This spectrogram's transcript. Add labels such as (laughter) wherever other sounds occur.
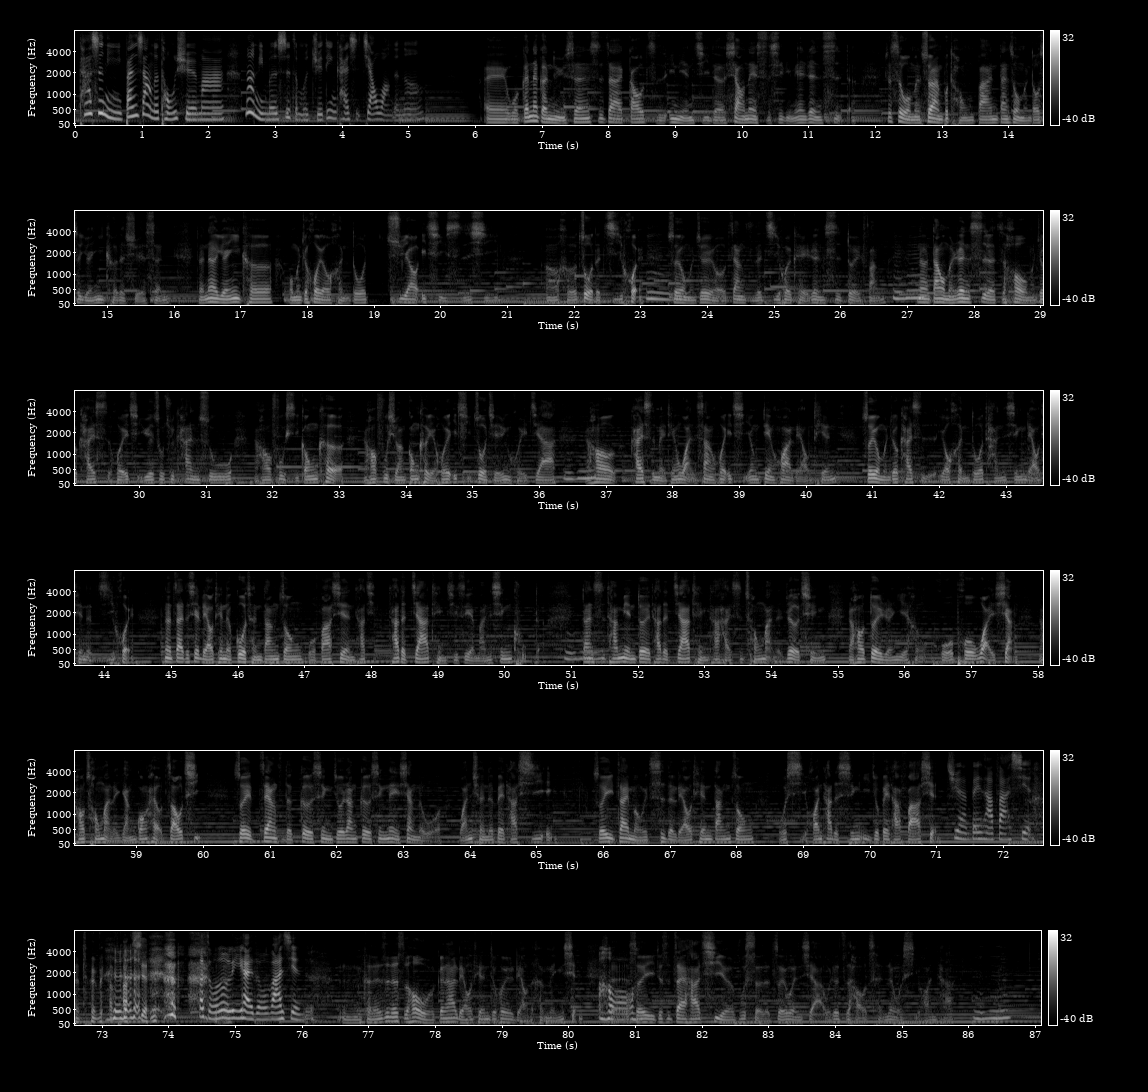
她是你班上的同学吗？那你们是怎么决定开始交往的呢？诶、我跟那个女生是在高职一年级的校内实习里面认识的。就是我们虽然不同班，但是我们都是园艺科的学生。对，那园艺科我们就会有很多需要一起实习。呃，合作的机会，嗯，所以我们就有这样子的机会可以认识对方。嗯，那当我们认识了之后，我们就开始会一起约出去看书，然后复习功课，然后复习完功课也会一起坐捷运回家，嗯，然后开始每天晚上会一起用电话聊天，所以我们就开始有很多谈心聊天的机会。那在这些聊天的过程当中，我发现他其他的家庭其实也蛮辛苦的。但是他面对他的家庭，他还是充满了热情，然后对人也很活泼外向，然后充满了阳光还有朝气，所以这样子的个性就让个性内向的我完全的被他吸引，所以在某一次的聊天当中，我喜欢他的心意就被他发现，居然被他发现，(laughs) 对，被他发现，(laughs) 他怎么那么厉害？怎么发现的？嗯，可能是那时候我跟他聊天就会聊得很明显，oh. 所以就是在他锲而不舍的追问下，我就只好承认我喜欢他。嗯哼，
